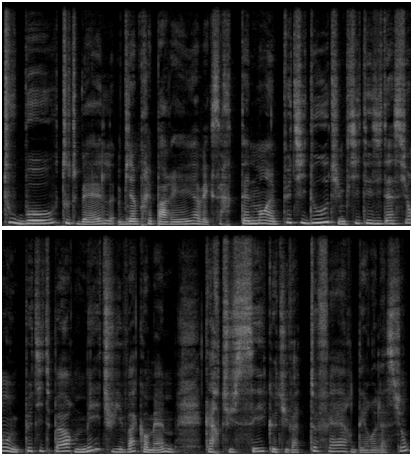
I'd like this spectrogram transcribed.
tout beau, toute belle, bien préparée, avec certainement un petit doute, une petite hésitation, une petite peur, mais tu y vas quand même, car tu sais que tu vas te faire des relations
